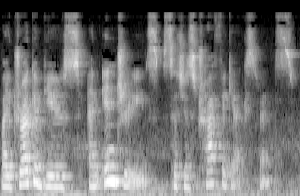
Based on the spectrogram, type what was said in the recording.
by drug abuse and injuries, such as traffic accidents.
